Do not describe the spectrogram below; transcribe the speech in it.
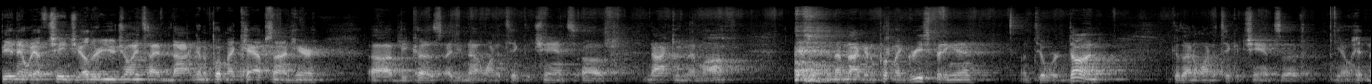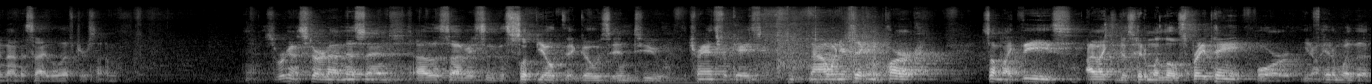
Being that we have to change the other U-joints, I'm not going to put my caps on here uh, because I do not want to take the chance of knocking them off. and I'm not going to put my grease fitting in until we're done because I don't want to take a chance of, you know, hitting it on the side of the lift or something. So we're going to start on this end. Uh, this is obviously the slip yoke that goes into the transfer case. Now when you're taking apart something like these, I like to just hit them with a little spray paint or you know hit them with a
